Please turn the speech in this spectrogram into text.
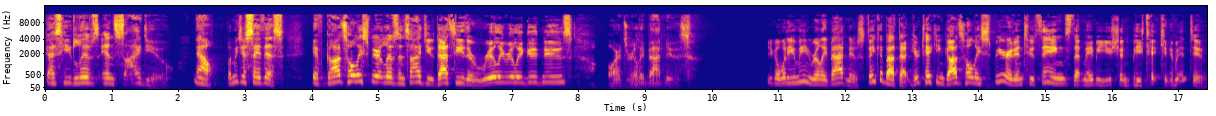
Guys, He lives inside you. Now, let me just say this. If God's Holy Spirit lives inside you, that's either really, really good news or it's really bad news. You go, what do you mean, really bad news? Think about that. You're taking God's Holy Spirit into things that maybe you shouldn't be taking Him into.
